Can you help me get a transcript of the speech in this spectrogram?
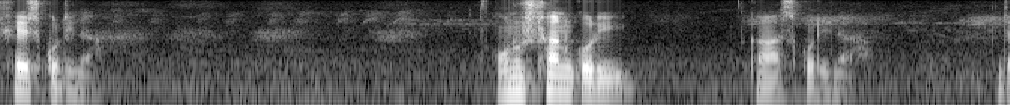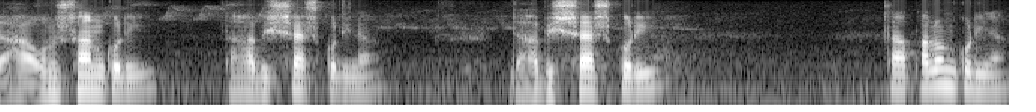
শেষ করি না। অনুষ্ঠান করি, কাজ করি না। যাহা অনুষ্ঠান করি, তাহা বিশ্বাস করি না। যাহা বিশ্বাস করি, তা পালন করি না।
